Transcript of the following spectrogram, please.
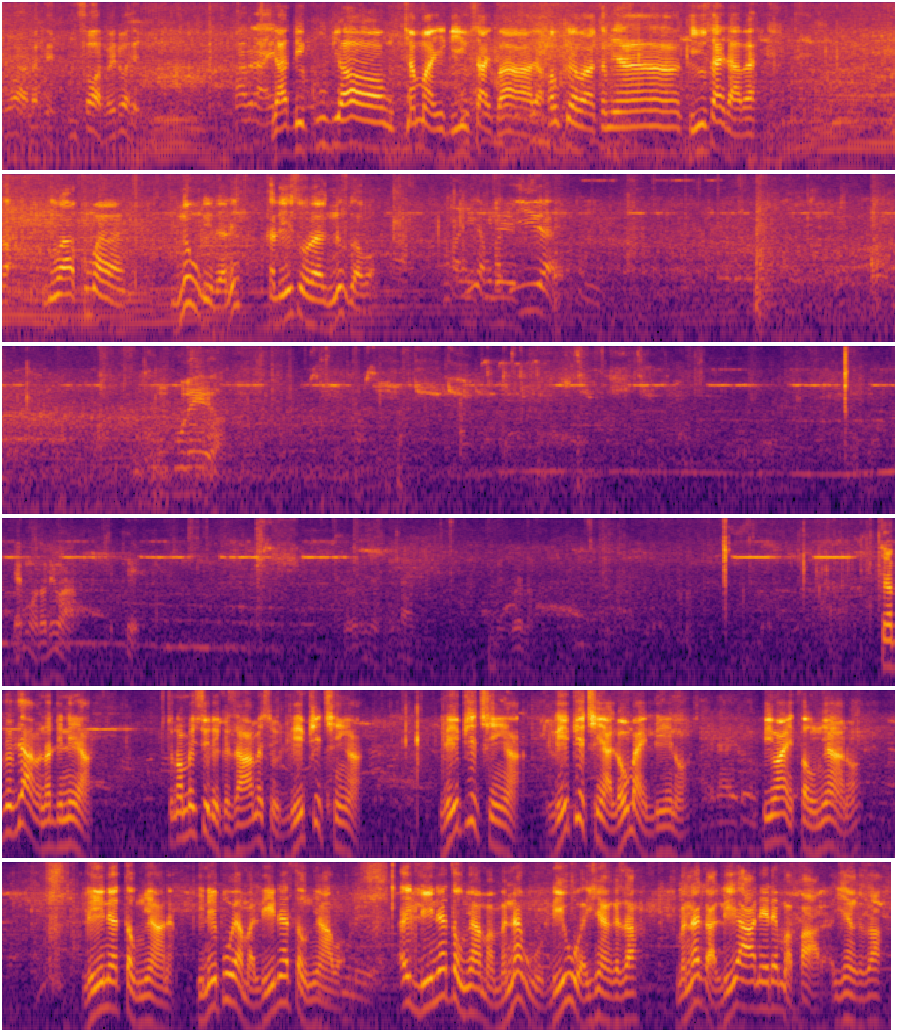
ว่าอะไรมีซอดไว้ด้วยมาไปไหน ရာဒီကူပြောင်းကျမ်းမာရေးဂီယူဆိုင်ပါတဲ့ဟုတ်ကဲ့ပါခင်ဗျာဂီယူဆိုင်တာပဲတော့ဒီကခုမှနှုတ်နေတယ်လေခလေးဆိုတော့နှုတ်တော့ပေါ့ ไอ้ยังไม่ดีอ่ะคุงกูเลยเหรอยัดหมดแล้วดีกว่าโอเค ကျွ န်တော်ပြောပြမယ်နော်ဒီနေ့อ่ะကျွန်တော်မိတ်ဆွေတွေကစားမယ်ဆိုလေးဖြစ်ချင်းကလေးဖြစ်ချင်းကလေးဖြစ်ချင်းကလုံးမိုင်လေးနော်ပြီးမှရင်တုံညနော် လေးနဲ့တုံညနဲ့ဒီနေ့ပို့ရမှာလေးနဲ့တုံညပေါ့အဲ့လေးနဲ့တုံညမှာမနက်ကိုလေးကိုအရန်ကစားမနက်ကလေးအားနေတဲ့မှာပါတယ်အရန်ကစား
